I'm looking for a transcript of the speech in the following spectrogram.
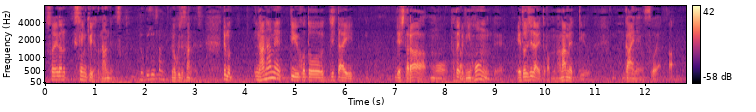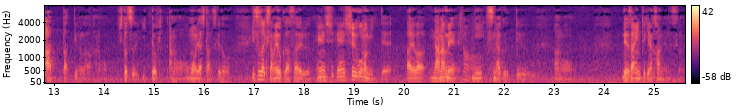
それが1900何年ですか？63年。63年です。でも斜めっていうこと自体でしたらもう例えば日本で江戸時代とかも斜めっていう概念をすごいああったっていうのがあの一つ言っておきあの思い出したんですけど磯崎さんがよく出される円周円周好みってあれは斜めにつなぐっていうあのデザイン的な観念ですよね。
